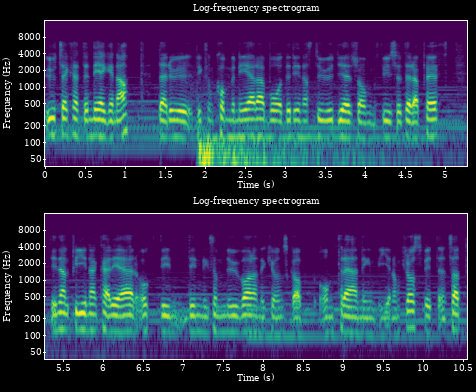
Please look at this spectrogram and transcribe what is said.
utvecklat en egen app där du liksom kombinerar både dina studier som fysioterapeut, din alpina karriär och din, din liksom nuvarande kunskap om träning genom crossfiten. Så att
